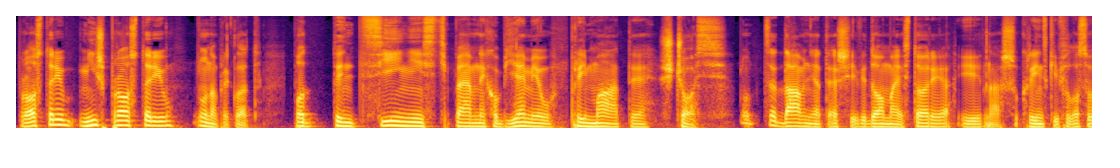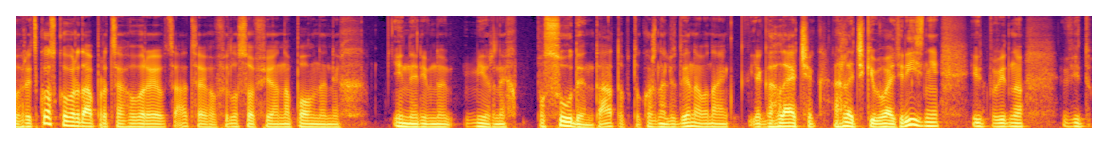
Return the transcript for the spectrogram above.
просторів, міжпросторів. Ну, наприклад, потенційність певних об'ємів приймати щось. Ну, це давня теж і відома історія. І наш український філософ Грицько Сковорода про це говорив. Це, це його філософія наповнених. І нерівномірних посудин, та тобто кожна людина, вона як як глечик, глечики бувають різні, і відповідно від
